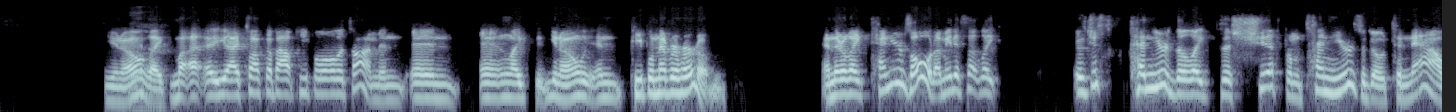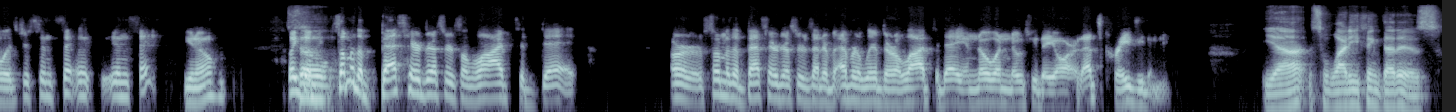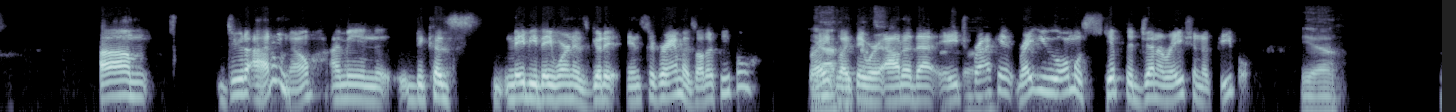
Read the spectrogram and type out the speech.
You know, yeah. like my, I, I talk about people all the time and and and like you know, and people never heard of them, and they're like ten years old. I mean, it's not like it was just 10 years the like the shift from 10 years ago to now is just insane insane you know like so, the, some of the best hairdressers alive today or some of the best hairdressers that have ever lived are alive today and no one knows who they are. That's crazy to me. Yeah. So why do you think that is? Um, dude, I don't know. I mean, because maybe they weren't as good at Instagram as other people, right? Yeah, like they were out of that age bracket, right? You almost skipped a generation of people. Yeah.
